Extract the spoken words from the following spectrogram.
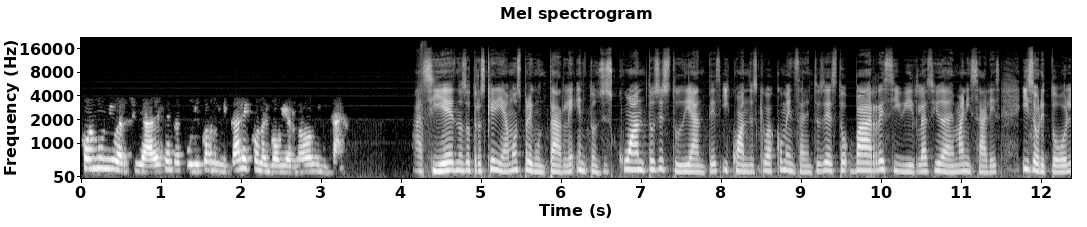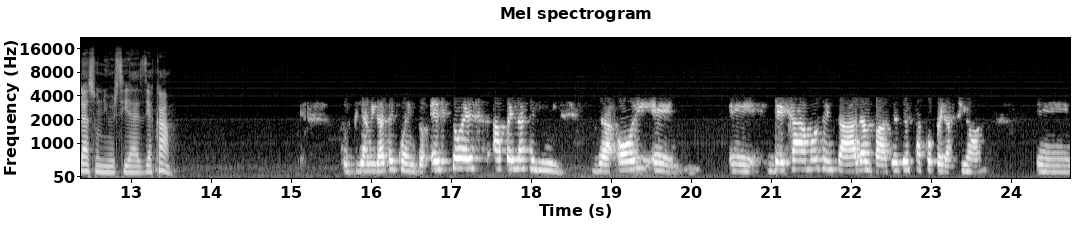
con universidades en República Dominicana y con el gobierno dominicano. Así es, nosotros queríamos preguntarle entonces cuántos estudiantes y cuándo es que va a comenzar entonces esto va a recibir la ciudad de Manizales y sobre todo las universidades de acá. Sofía, mira, te cuento, esto es apenas el inicio. O sea, hoy eh, eh, dejamos sentadas las bases de esta cooperación. Eh,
